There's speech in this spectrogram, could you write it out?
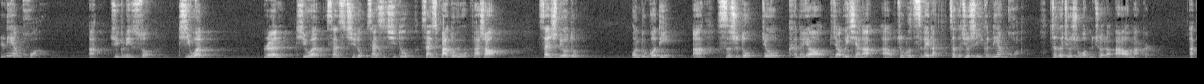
量化。啊，举个例子说，体温，人体温三十七度、三十七度、三十八度五发烧，三十六度温度过低。啊，四十度就可能要比较危险了啊，诸如此类了，这个就是一个量化，这个就是我们主要的 biomarker 啊。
